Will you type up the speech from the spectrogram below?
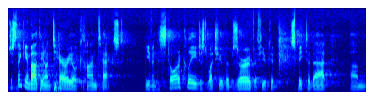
just thinking about the Ontario context, even historically, just what you've observed, if you could speak to that. Um,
